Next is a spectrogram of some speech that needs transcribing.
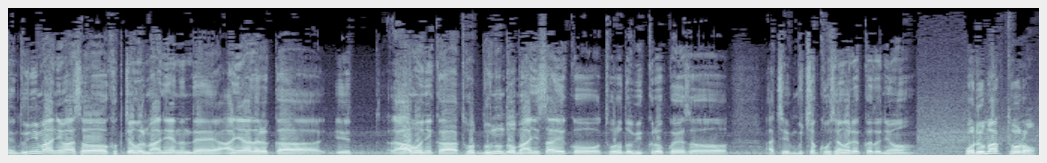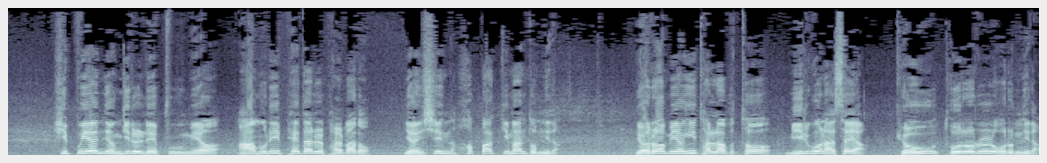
눈이 많이 와서 걱정을 많이 했는데 아니나 다를까 나와 보니까 눈도 많이 쌓였고 도로도 미끄럽고 해서 아침 무척 고생을 했거든요. 오르막 도로 희뿌연 연기를 내뿜으며 아무리 페달을 밟아도 연신 헛바퀴만 돕니다. 여러 명이 달라붙어 밀고 나서야 겨우 도로를 오릅니다.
